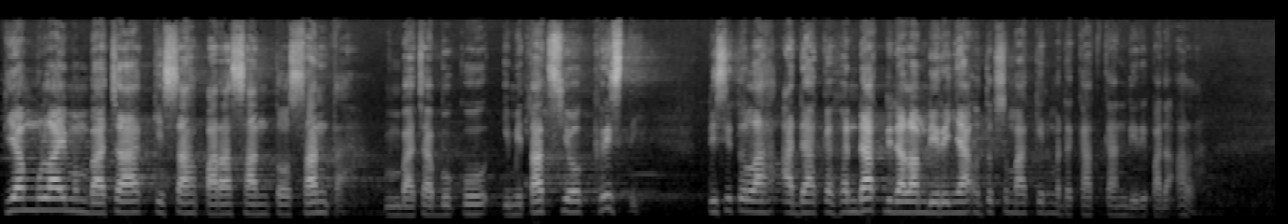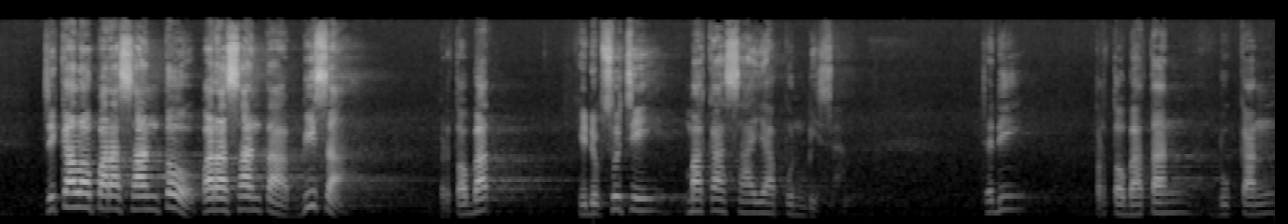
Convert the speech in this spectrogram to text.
dia mulai membaca kisah para santo santa, membaca buku Imitatio Christi. Di situlah ada kehendak di dalam dirinya untuk semakin mendekatkan diri pada Allah. Jikalau para santo, para santa bisa bertobat, hidup suci, maka saya pun bisa. Jadi pertobatan bukan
